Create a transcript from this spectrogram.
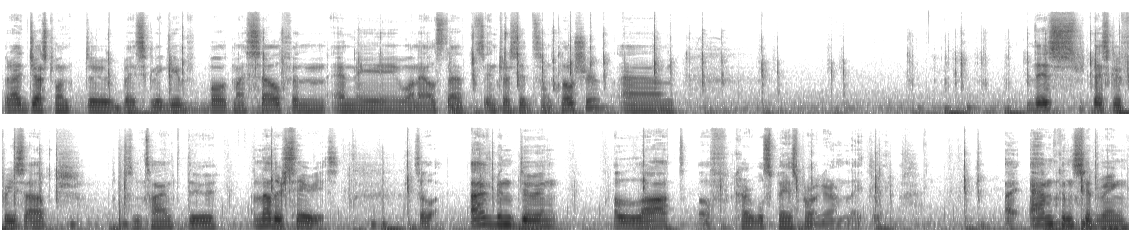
But I just want to basically give both myself and anyone else that's interested some closure and this basically frees up some time to do another series. So I've been doing a lot of Kerbal Space Program lately. I am considering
